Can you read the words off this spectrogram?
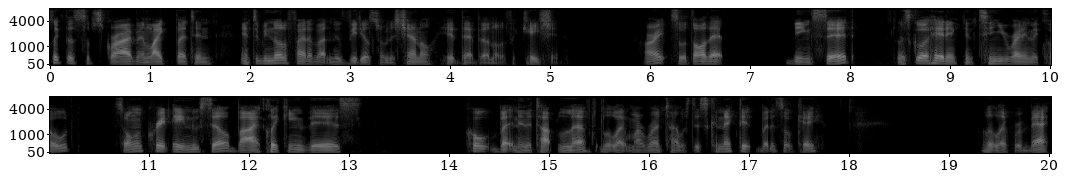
click the subscribe and like button. And to be notified about new videos from this channel, hit that bell notification. All right, so with all that being said, let's go ahead and continue writing the code. So I'm going to create a new cell by clicking this code button in the top left. It looked like my runtime was disconnected, but it's okay. Look like we're back.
